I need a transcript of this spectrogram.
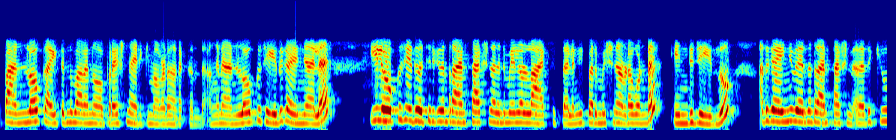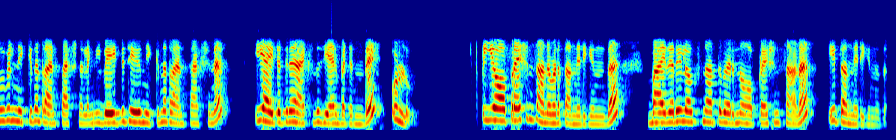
അപ്പൊ അൺലോക്ക് ആയിട്ട് എന്ന് പറയുന്ന ഓപ്പറേഷൻ ആയിരിക്കും അവിടെ നടക്കുന്നത്. അങ്ങനെ അൺലോക്ക് ചെയ്ത് കഴിഞ്ഞാൽ ഈ ലോക്ക് ചെയ്ത് വെച്ചിരിക്കുന്ന ട്രാൻസാക്ഷൻ അതിന് മേലുള്ള ആക്സസ് അല്ലെങ്കിൽ പെർമിഷൻ അവിടെ കൊണ്ട് എൻഡ് ചെയ്യുന്നു. അത് കഴിഞ്ഞ് വരുന്ന ട്രാൻസാക്ഷൻ അതായത് ക്യൂവിൽ നിൽക്കുന്ന ട്രാൻസാക്ഷൻ അല്ലെങ്കിൽ വെയിറ്റ് ചെയ്ത് നിൽക്കുന്ന ട്രാൻസാക്ഷന് ഈ ഐറ്റത്തിന് ആക്സസ് ചെയ്യാൻ പറ്റുന്നതേ ഉള്ളൂ. അപ്പൊ ഈ ഓപ്പറേഷൻസ് ആണ് ഇവിടെ തന്നിരിക്കുന്നത്. ബൈനറി ലോക്സിനകത്ത് വരുന്ന ഓപ്പറേഷൻസ് ആണ് ഈ തന്നിരിക്കുന്നത്.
